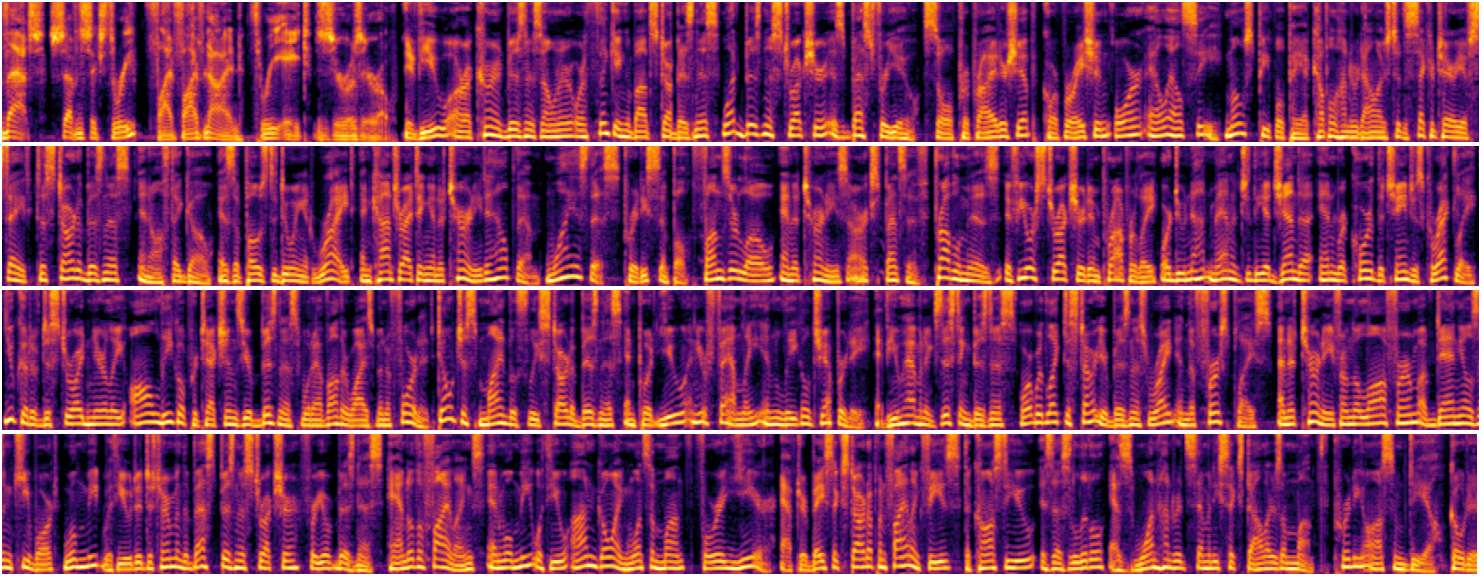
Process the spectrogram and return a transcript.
That's 763-559-3800. If you are a current business owner or thinking about start a business, what business structure is best for you? Sole proprietorship, corporation, or LLC? Most people pay a couple hundred dollars to the Secretary of State to start a business and off they go, as opposed to doing it right and contracting an attorney to help them. Why is this? Pretty simple. Funds are low and attorneys are expensive. Problem is, if you're structured improperly or do not manage the agenda and record the changes correctly, you could have destroyed nearly all legal protections your business would have otherwise been afforded. Don't just mindlessly start a business and put you and your family in legal jeopardy. If you have an existing business or would like to start your business right in the first place, an attorney from the law firm of Daniels and Keyboard will meet with you to determine the best business structure for your business, handle the filings, and will meet with you ongoing once a month for a year. After basic startup and filing fees, the cost to you is as little as $176 a month. Pretty awesome deal. Go to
